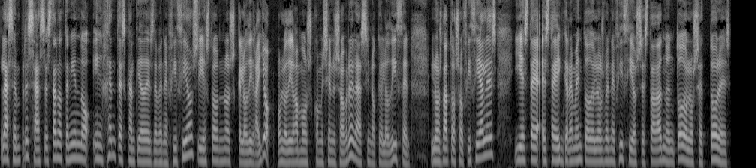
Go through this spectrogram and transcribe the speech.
Las empresas están obteniendo ingentes cantidades de beneficios y esto no es que lo diga yo o lo digamos comisiones obreras, sino que lo dicen los datos oficiales y este, este incremento de los beneficios se está dando en todos los sectores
